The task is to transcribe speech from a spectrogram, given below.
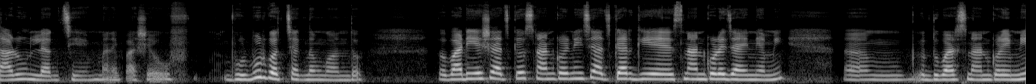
দারুণ লাগছে মানে পাশে উফ ভুরভুর করছে একদম গন্ধ। তো বাড়ি এসে আজকেও স্নান করে নিয়েছি আজকে আর গিয়ে স্নান করে যাইনি আম, দুবার স্নান করে এমনি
